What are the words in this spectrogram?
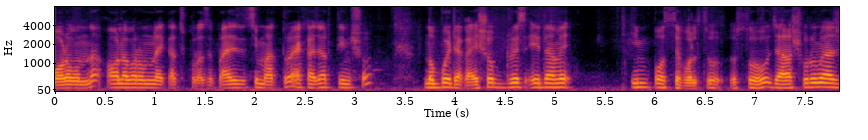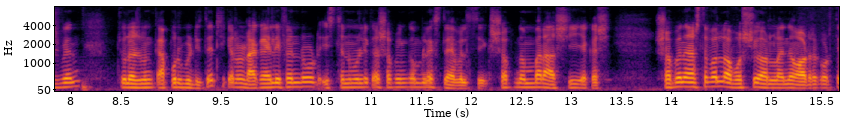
বড় ওন্না অল ওভার ওন্নায় কাজ করা আছে। প্রাইস দিচ্ছি মাত্র এক হাজার তিনশো নব্বই টাকা। এসব ড্রেস এই দামে ইম্পসিবল সো যারা শোরুমে আসবেন, চলে আসবেন কাপড় বিডিতে। ঠিকানা Dhaka Elephant Road Eastern Mallika Shopping Complex level six shop number আশি একাশি। শপে আসতে পারলে অবশ্যই অনলাইনে অর্ডার করতে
